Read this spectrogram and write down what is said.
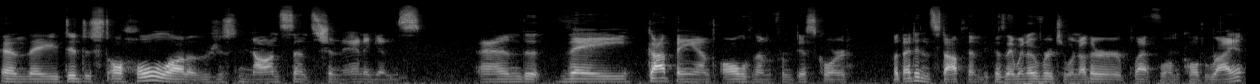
and they did just a whole lot of just nonsense shenanigans. And they got banned all of them from Discord. But that didn't stop them because they went over to another platform called Riot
